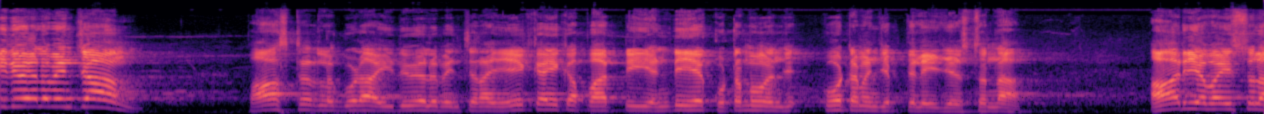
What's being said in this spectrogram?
ఐదు వేలు పెంచాం. పాస్టర్లకు కూడా ఐదు వేలు పెంచిన ఏకైక పార్టీ ఎన్డీఏ కుటుంబం అని కూటమి అని చెప్పి తెలియజేస్తున్నా. ఆర్య వయస్సుల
